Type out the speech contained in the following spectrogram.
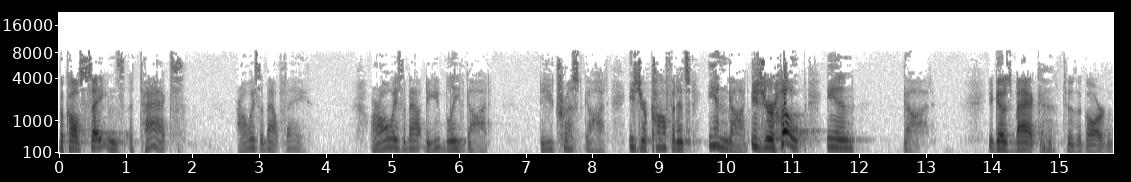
Because Satan's attacks are always about faith are always about do you believe God? Do you trust God? Is your confidence in God? Is your hope in God? It goes back to the garden.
